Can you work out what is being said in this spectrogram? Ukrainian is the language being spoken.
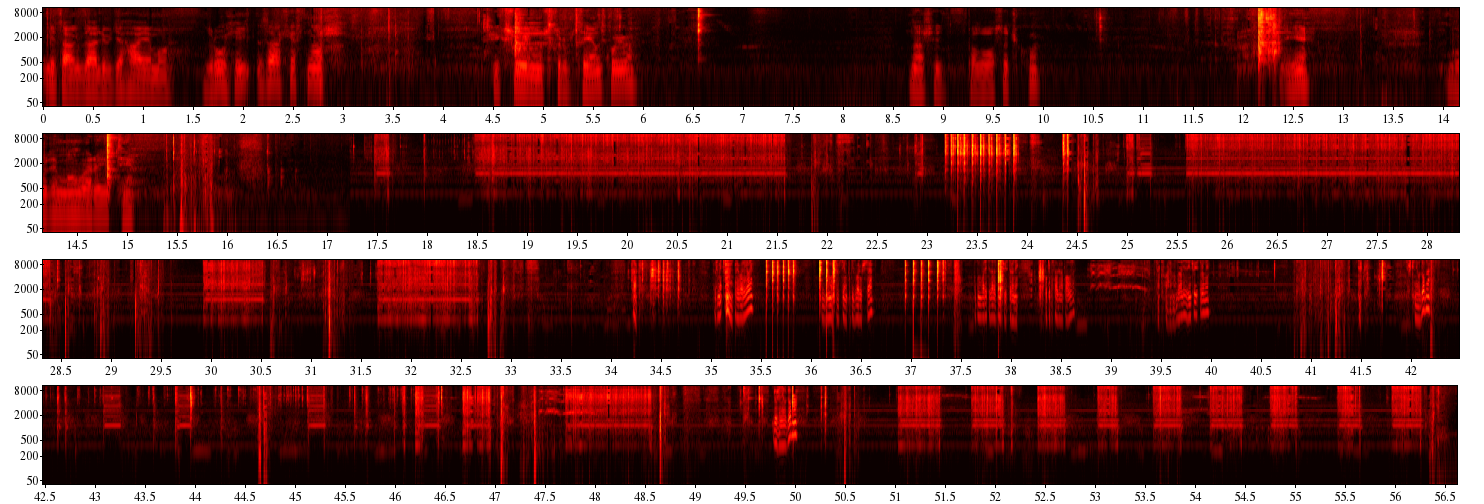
І так, далі вдягаємо другий захист наш. Фіксуємо струбцинкою нашу полосочку. І будемо варити.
